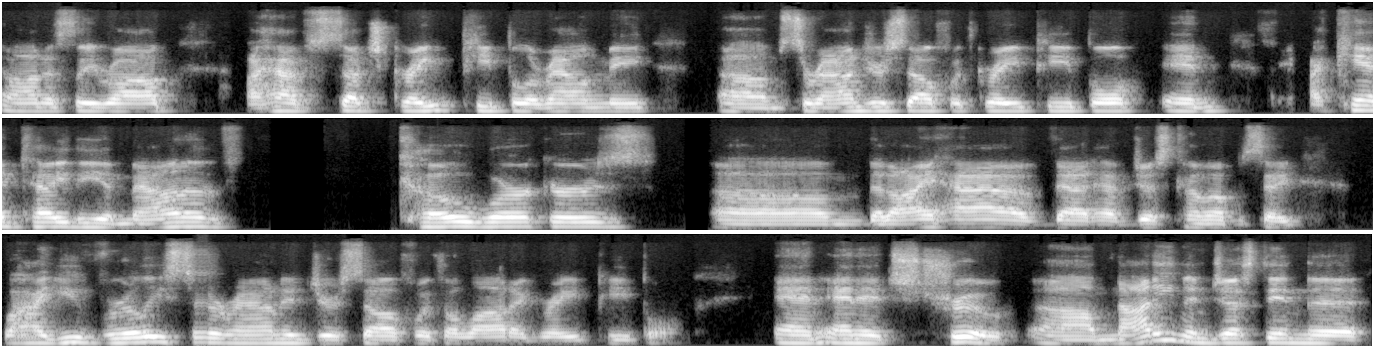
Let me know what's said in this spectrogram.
honestly, Rob. I have such great people around me. Um, surround yourself with great people. And I can't tell you the amount of co-workers um, that I have that have just come up and say, wow, you've really surrounded yourself with a lot of great people. And, and it's true. Um, not even just in the,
